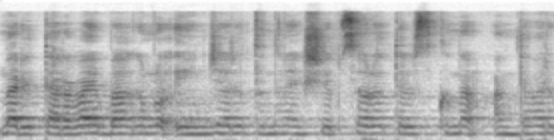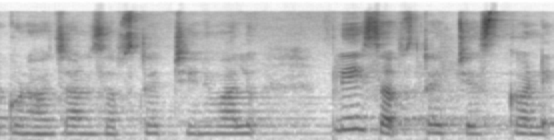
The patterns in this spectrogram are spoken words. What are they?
మరి తర్వాయి భాగంలో ఏం జరుగుతుందో నెక్స్ట్ ఎపిసోడ్లో తెలుసుకుందాం. అంతవరకు నా ఛానల్ సబ్స్క్రైబ్ చేయని వాళ్ళు ప్లీజ్ సబ్స్క్రైబ్ చేసుకోండి.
